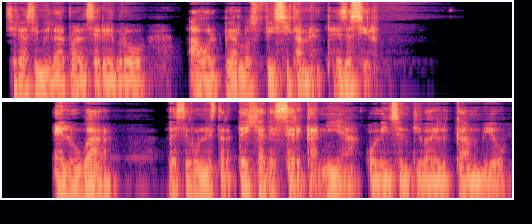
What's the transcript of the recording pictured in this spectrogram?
sería similar para el cerebro a golpearlos físicamente. Es decir, en lugar de ser una estrategia de cercanía o de incentivar el cambio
